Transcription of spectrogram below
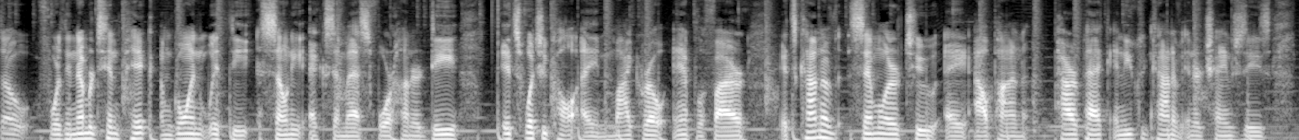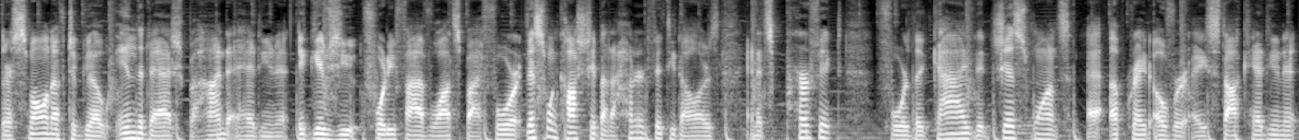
So for the number 10 pick, I'm going with the Sony XMS 400D. It's what you call a micro amplifier. It's kind of similar to a Alpine power pack and you can kind of interchange these. They're small enough to go in the dash behind a head unit. It gives you 45 watts by 4. This one costs you about $150 and it's perfect for the guy that just wants an upgrade over a stock head unit,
